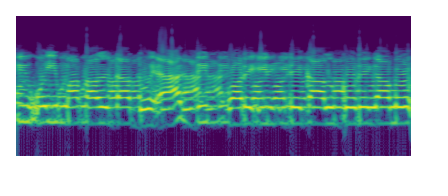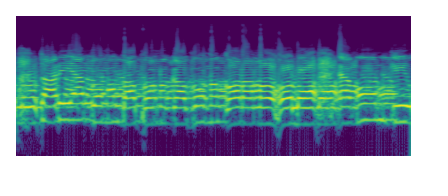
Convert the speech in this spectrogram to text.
কি ওই মাতালটা দু একদিন পরে ইন্তেকাল করে গেল। তারে আপন দাফন কাফন করানো হলো। এমন কেউ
